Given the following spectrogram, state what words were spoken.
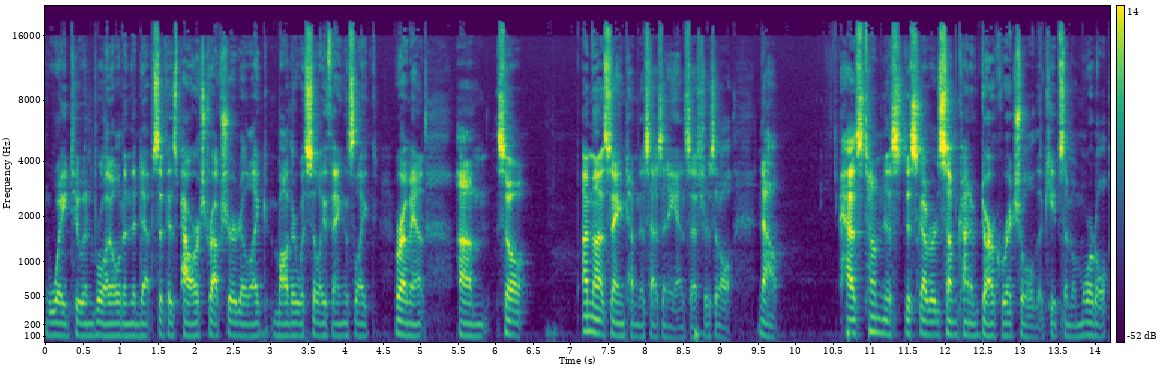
way too embroiled in the depths of his power structure to like bother with silly things like romance. Um, so I'm not saying Tumnus has any ancestors at all. Now, has Tumnus discovered some kind of dark ritual that keeps him immortal?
